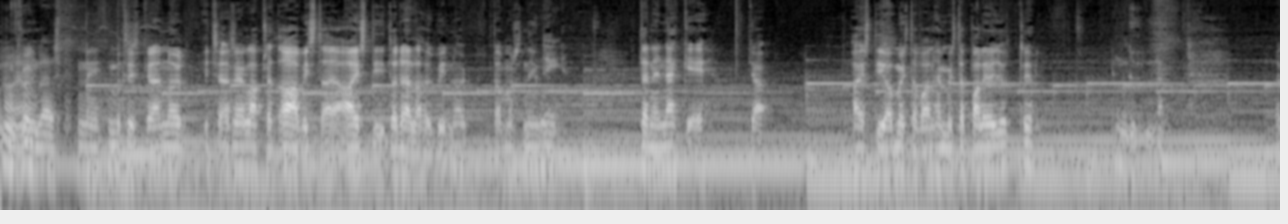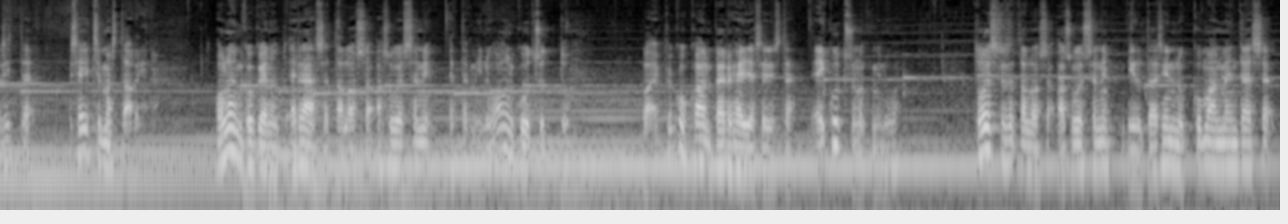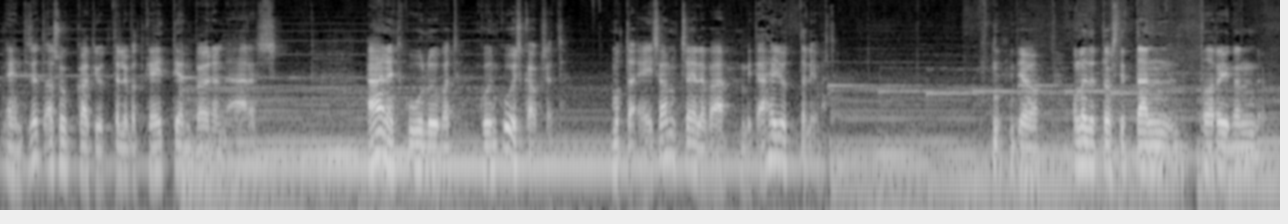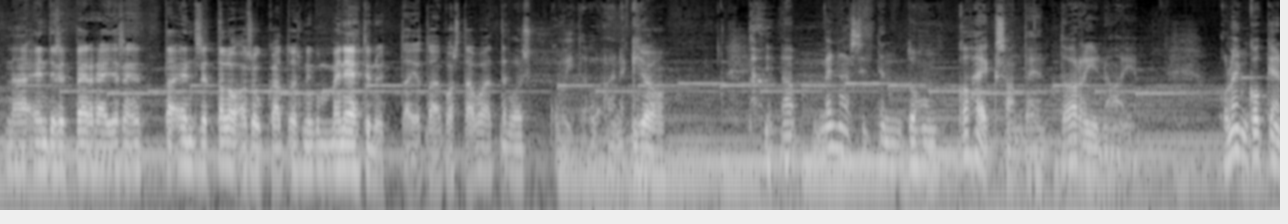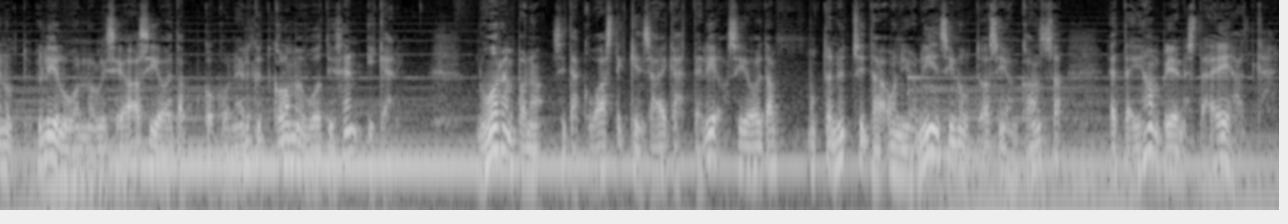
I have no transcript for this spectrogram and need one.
No, kyllä, niin, mutta siis kyllä noin itse asiassa lapset aavistaa ja aistii todella hyvin noin tommoset niinku, niin. että ne näkee ja aistii omista vanhemmista paljon juttuja. Kyllä. Ja sitten seitsemäs tarina. Olen kokenut eräässä talossa asuessani, että minua on kutsuttu, vaikka kukaan perheenjäsenistä ei kutsunut minua. Toisessa talossa asuessani iltaisin nukkumaan mentäessä entiset asukkaat juttelivat keittiön pöydän ääressä. Äänet kuuluivat kuin kuiskaukset, mutta ei saanut selvää, mitä he juttelivat. Joo, oletettavasti tämän tarinan nämä entiset perheenjäsenet tai entiset taloasukkaat olisi niin kuin menehtynyt tai jotain vastaavaa. Että... Voisi kuvitella ainakin. Joo. Ja mennään sitten tuohon kahdeksanteen tarinaan. Olen kokenut yliluonnollisia asioita koko 43-vuotisen ikäni. Nuorempana sitä kovastikin säikähteli asioita, mutta nyt sitä on jo niin sinut asian kanssa, että ihan pienestä ei hätkähdä.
